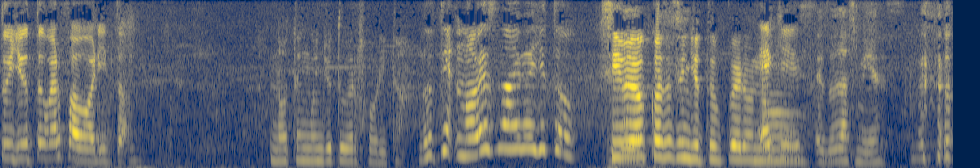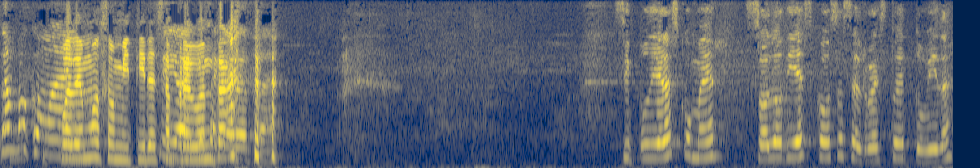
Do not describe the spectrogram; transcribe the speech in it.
Tu youtuber favorito. No tengo un youtuber favorito. ¿No, ti- ¿no ves nada de YouTube? Sí veo cosas en YouTube, pero no... X. Es de las mías. Tú tampoco, más. Podemos omitir esa Sí, pregunta. Si pudieras comer solo 10 cosas el resto de tu vida,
